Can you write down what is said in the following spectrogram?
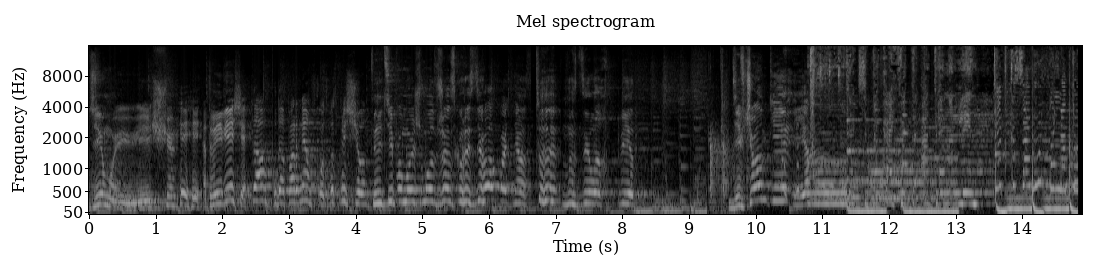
где мои вещи? Хе-хе. А твои вещи там, куда парням вход воспрещен. Ты типа мой шмот в женскую раздевалку отнес? Ну ты лохпед. Девчонки, я...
